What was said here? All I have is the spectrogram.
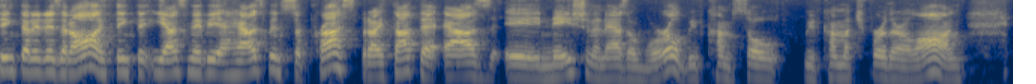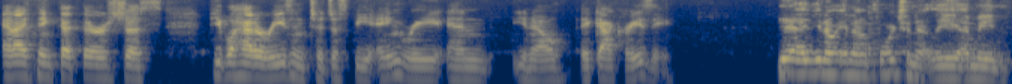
think that it is at all. I think that yes, maybe it has been suppressed, but I thought that as a nation and as a world, we've come so we've come much further along, and I think that there's just people had a reason to just be angry, and you know, it got crazy. Yeah, you know, and unfortunately, I mean,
